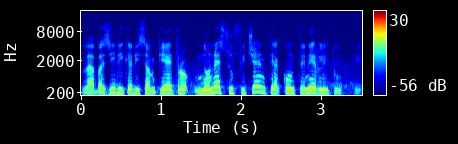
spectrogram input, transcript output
La Basilica di San Pietro non è sufficiente a contenerli tutti.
